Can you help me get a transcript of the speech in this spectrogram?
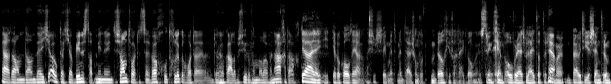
Ja. dan, dan weet je ook dat jouw binnenstad minder interessant wordt. Het is wel goed, gelukkig wordt er door Ja. lokale besturen van wel over nagedacht. Ja, je hebt ook wel, ja, als je het met, met Duitsland of met België vergelijkt, wel een stringent overheidsbeleid dat er Ja. zeg maar, buiten je centrum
